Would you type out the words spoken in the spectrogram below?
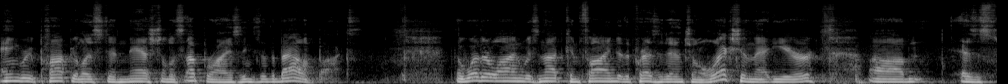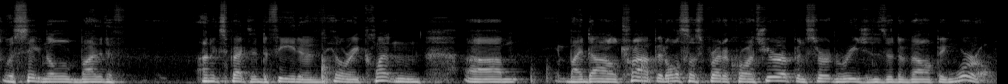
angry populist and nationalist uprisings at the ballot box. The weather line was not confined to the presidential election that year, um, as was signaled by the def- unexpected defeat of Hillary Clinton um, by Donald Trump. It also spread across Europe and certain regions of the developing world.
